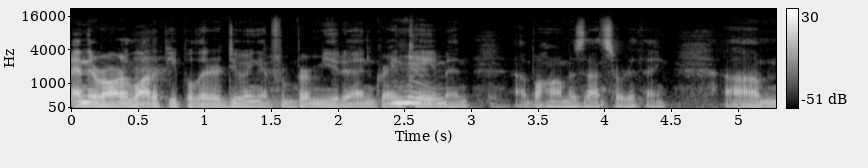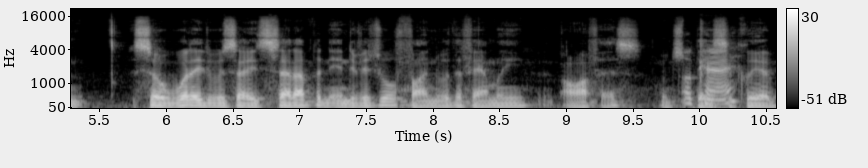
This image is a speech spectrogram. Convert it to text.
and there are a lot of people that are doing it from Bermuda and Grand Mm-hmm. Cayman, uh, Bahamas, that sort of thing. Um, so what I did was I set up an individual fund with a family office, which Okay. basically a,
